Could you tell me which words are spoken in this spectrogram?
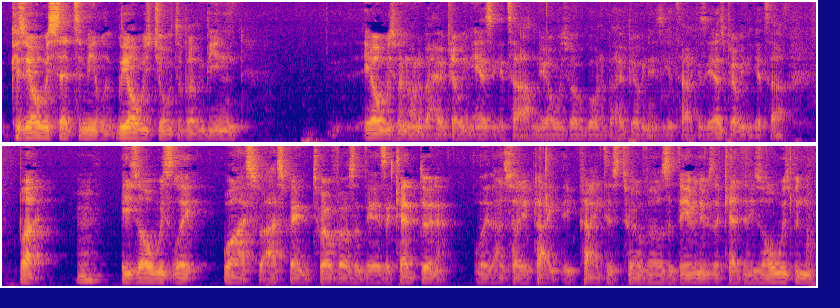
because he always said to me, like we always joked about him being. He always went on about how brilliant he is at guitar, and he always will go on about how brilliant he is at guitar because he is brilliant at guitar. But he's always like, well, I, I spent 12 hours a day as a kid doing it. Like, that's how he, prac- he practiced 12 hours a day when he was a kid, and he's always been,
